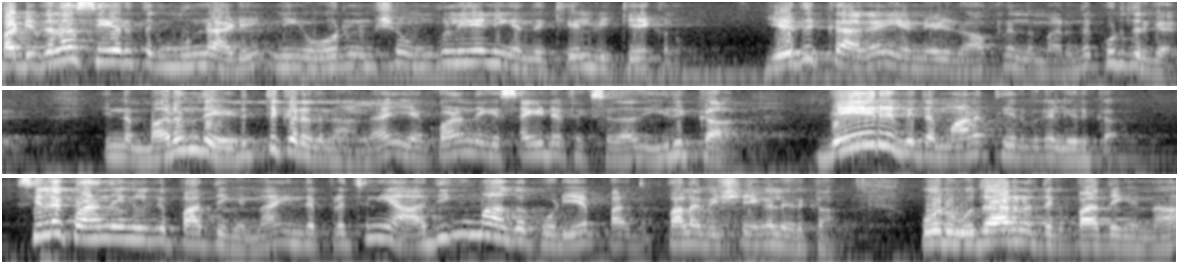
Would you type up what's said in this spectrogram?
பட் இதெல்லாம் செய்யறதுக்கு முன்னாடி நீங்கள் ஒரு நிமிஷம் உங்களையே நீங்கள் இந்த கேள்வி கேட்கணும். எதுக்காக என்னுடைய டாக்டர் இந்த மருந்தை கொடுத்துருக்காரு? இந்த மருந்தை எடுத்துக்கிறதுனால என் குழந்தைக்கு சைடு எஃபெக்ட்ஸ் ஏதாவது இருக்கா? வேறு விதமான தீர்வுகள் இருக்கா? சில குழந்தைங்களுக்கு பார்த்தீங்கன்னா இந்த பிரச்சனையை அதிகமாகக்கூடிய ப பல விஷயங்கள் இருக்கலாம். ஒரு உதாரணத்துக்கு பார்த்தீங்கன்னா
